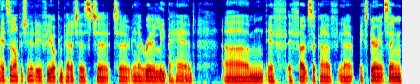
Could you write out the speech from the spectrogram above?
it's an opportunity for your competitors to to you know really leap ahead um, if if folks are kind of you know experiencing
